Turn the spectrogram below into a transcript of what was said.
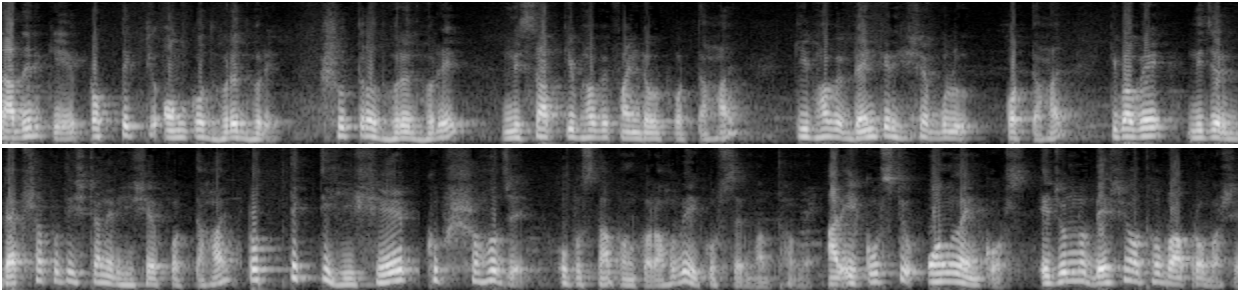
তাদেরকে প্রত্যেকটি অঙ্ক ধরে ধরে, সূত্র ধরে ধরে নিসাব কীভাবে ফাইন্ড আউট করতে হয়, কীভাবে ব্যাংকের হিসাবগুলো করতে হয় কীভাবে নিজের ব্যবসা প্রতিষ্ঠানের হিসেব করতে হয়, প্রত্যেকটি হিসেব খুব সহজে উপস্থাপন করা হবে এই কোর্সের মাধ্যমে। আর এই কোর্সটি অনলাইন কোর্স। এজন্য দেশে অথবা প্রবাসে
